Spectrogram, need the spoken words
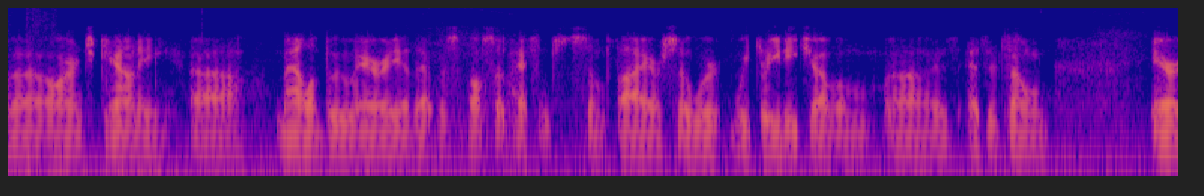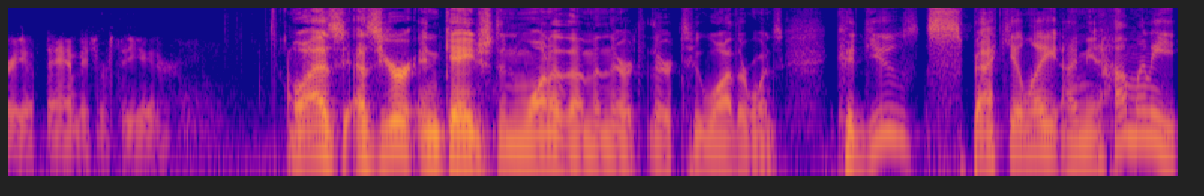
uh, Orange County, uh, Malibu area that was also had some some fire. So we we treat each of them uh, as, as its own area of damage or theater. Well, as as you're engaged in one of them, and there there are two other ones, could you speculate? I mean, how many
